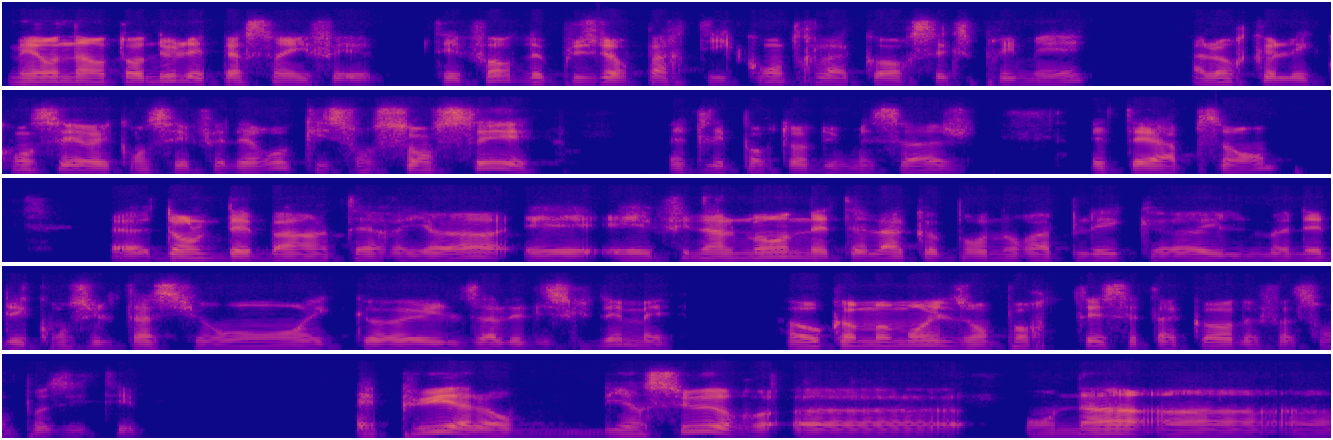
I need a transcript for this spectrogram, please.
Mais on a entendu les personnalités fortes de plusieurs partis contre l'accord s'exprimer, alors que les conseillers et conseillers fédéraux, qui sont censés être les porteurs du message, étaient absents. Euh, dans le débat intérieur et, finalement n'était là que pour nous rappeler qu'ils menaient des consultations et qu'ils allaient discuter, mais à aucun moment ils ont porté cet accord de façon positive. Et puis, alors, bien sûr, euh, on a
